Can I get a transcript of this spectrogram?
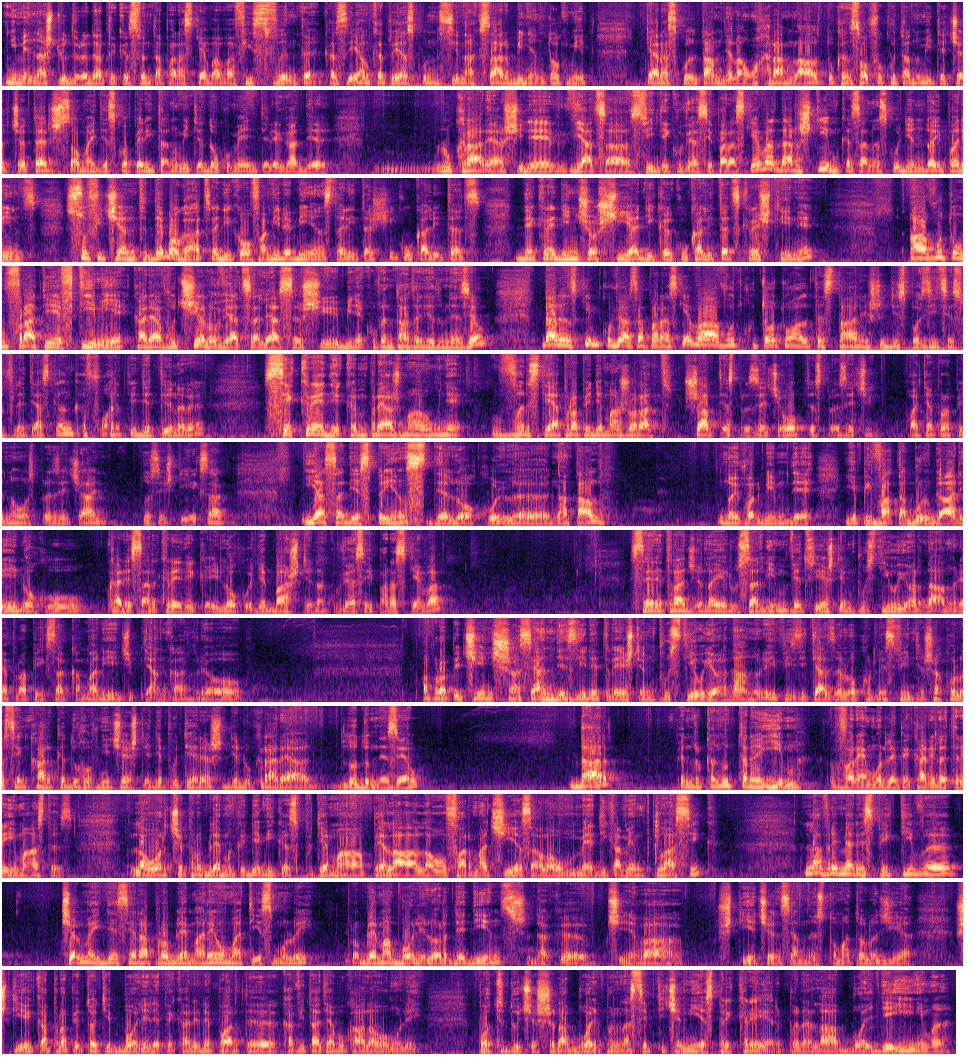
Nimeni n-a știut vreodată că Sfânta Parascheva va fi sfântă ca să-i alcătuiască un sinaxar bine întocmit. Chiar ascultam de la un hram la altul când s-au făcut anumite cercetări și s-au mai descoperit anumite documente legate de lucrarea și de viața Sfintei Cuvioase Parascheva, dar știm că s-a născut din doi părinți suficient de bogați, adică o familie bine înstărită și cu calități de credincioșie, adică cu calități creștine, a avut un frate Eftimie, care a avut și el o viață aleasă și binecuvântată de Dumnezeu, dar în schimb cu viața Parascheva a avut cu tot o altă stare și dispoziție sufletească, încă foarte de tânără. Se crede că în preajma unei vârste aproape de majorat, 17, 18, poate aproape 19 ani, nu se știe exact, ea s-a desprins de locul uh, natal, noi vorbim de Epivata Bulgariei, locul care s-ar crede că e locul de baștina cu Viasei Parascheva, se retrage la Ierusalim, vețuiește în pustiul Iordanului, aproape exact ca Marie Egipteanca, vreo aproape 5-6 ani de zile trăiește în pustiul Iordanului, vizitează locurile sfinte și acolo se încarcă duhovnicește de puterea și de lucrarea lui Dumnezeu. Dar, pentru că nu trăim vremurile pe care le trăim astăzi. La orice problemă cât de mică să putem apela la o farmacie sau la un medicament clasic, la vremea respectivă cel mai des era problema reumatismului, problema bolilor de dinți și dacă cineva știe ce înseamnă stomatologia, știe că aproape toate bolile pe care le poartă cavitatea bucală a omului pot duce și la boli până la septicemie spre creier, până la boli de inimă.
